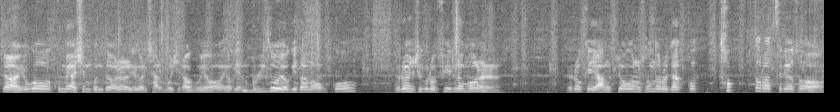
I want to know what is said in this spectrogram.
자, 요거 구매하신 분들 이걸 잘 보시라고요. 여기는 물도 여기다 넣었고 이런 식으로 필름을 이렇게 양쪽은 손으로 잡고 턱 떨어뜨려서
